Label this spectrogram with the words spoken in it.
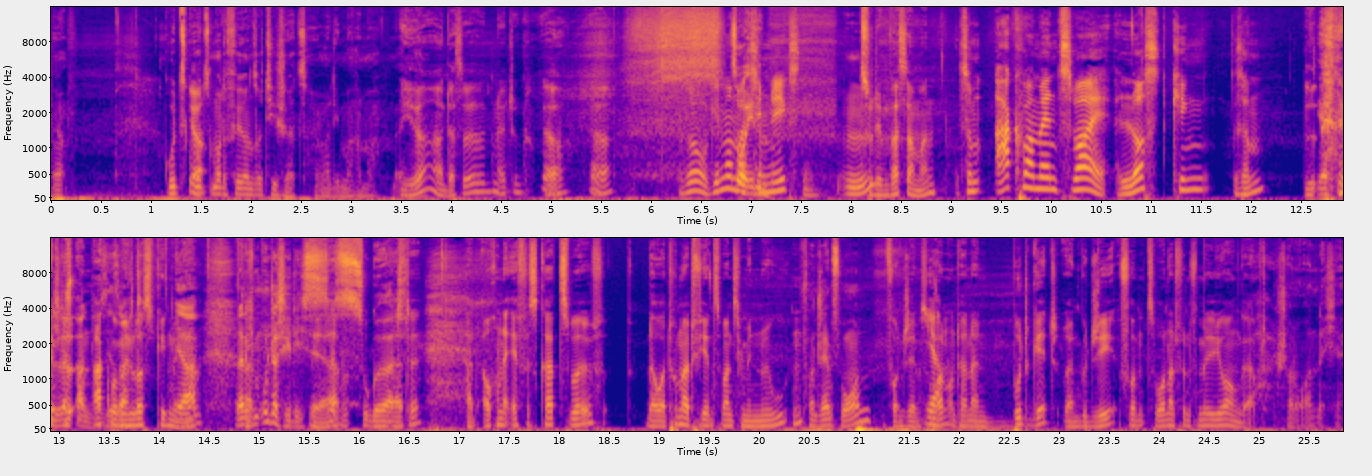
Ja. Gutes, Ja. gutes Motto für unsere T-Shirts, wenn wir die machen mal. Ja, das ist nett. Ja, ja. So, gehen wir So, mal zum nächsten. Mhm. Zu dem Wassermann. Zum Aquaman 2, Lost Kingdom. Jetzt bin ich gespannt, was ihr Aquaman. Lost Kingdom. Ja, da habe ich ihm unterschiedliches Ja, zugehört. Warte. Hat auch eine FSK 12. Dauert 124 Minuten Von James Wan? von James Ja. Wan und dann ein Budget, ein Budget von 205 Millionen gehabt. Schon ordentlich, ey.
